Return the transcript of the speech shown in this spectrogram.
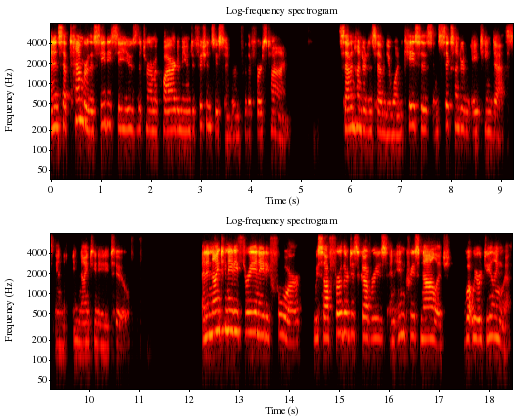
And in September, the CDC used the term acquired immune deficiency syndrome for the first time. 771 cases and 618 deaths in, in 1982. And in 1983 and 84, we saw further discoveries and increased knowledge of what we were dealing with.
